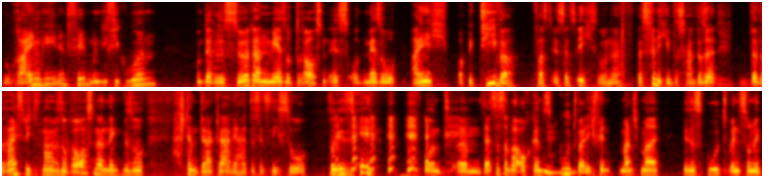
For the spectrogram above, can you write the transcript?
so reingehe in den Film und die Figuren und der Regisseur dann mehr so draußen ist und mehr so eigentlich objektiver fast ist als ich, so, ne? Das finde ich interessant. Also, dann reißt mich das manchmal so raus und dann denkt mir so, ach stimmt, ja klar, der hat das jetzt nicht so, so gesehen. und ähm, das ist aber auch ganz mhm. gut, weil ich finde, manchmal ist es gut, wenn es so eine,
